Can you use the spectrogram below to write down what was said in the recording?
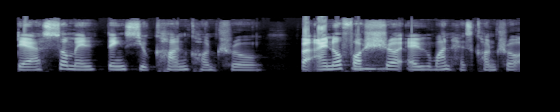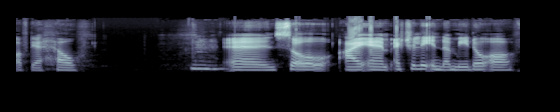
there are so many things you can't control but i know for Mm. sure everyone has control of their health Mm. and so i am actually in the middle of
